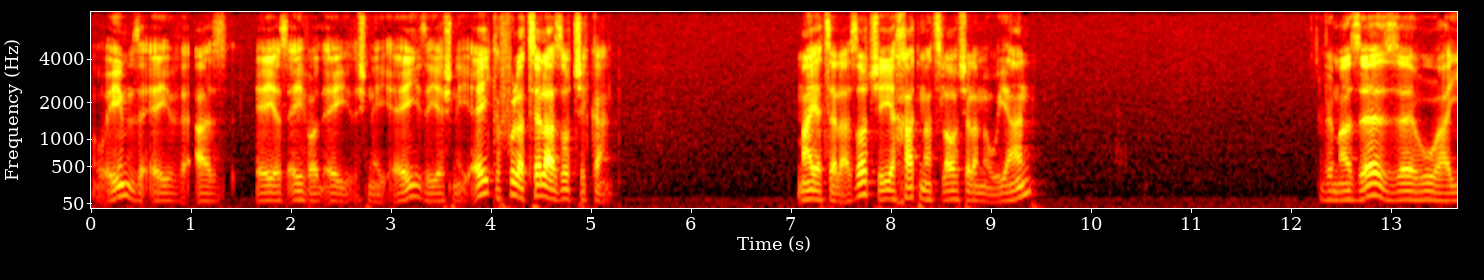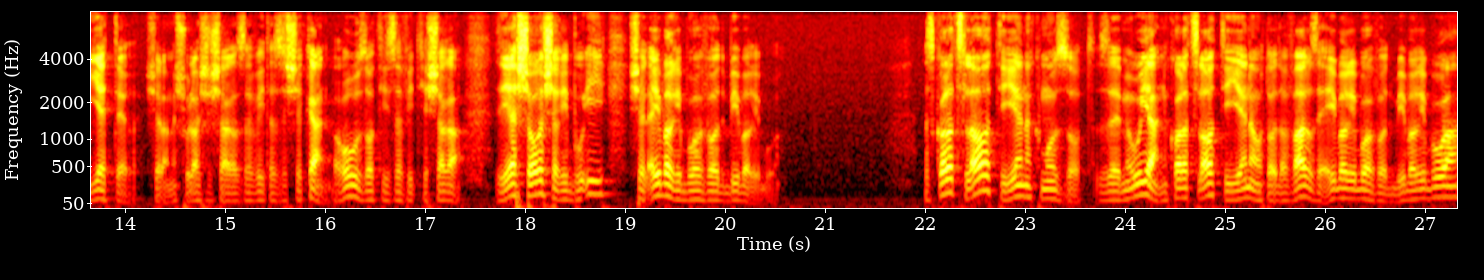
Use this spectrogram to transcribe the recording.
רואים? זה A ואז A, אז A ועוד A זה שני A, זה יהיה שני A, כפול הצלע הזאת שכאן. מהי הצלע הזאת? שהיא אחת מהצלעות של המאוין. ומה זה? זהו היתר של המשולש ישר הזווית הזה שכאן. ברור, זאת היא זווית ישרה. זה יהיה השורש הריבועי של a בריבוע ועוד b בריבוע. אז כל הצלעות תהיינה כמו זאת. זה מאוין, כל הצלעות תהיינה אותו דבר, זה a בריבוע ועוד b בריבוע.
